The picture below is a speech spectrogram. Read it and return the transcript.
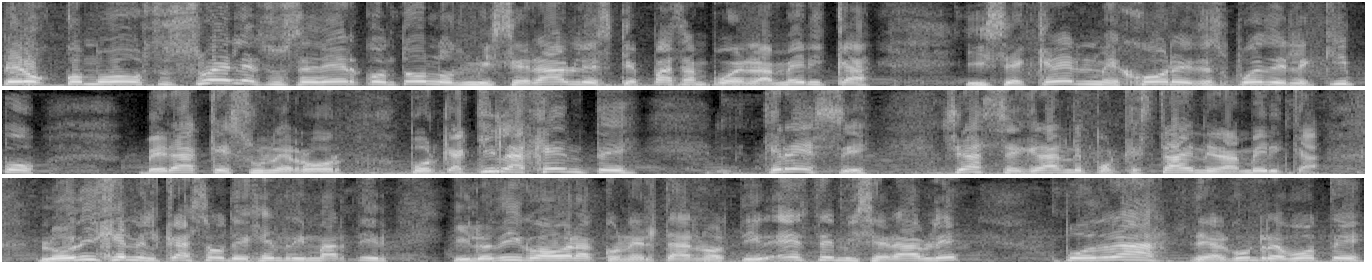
Pero como suele suceder con todos los miserables que pasan por el América y se creen mejores después del equipo, verá que es un error. Porque aquí la gente crece, se hace grande porque está en el América. Lo dije en el caso de Henry Martin y lo digo ahora con el Tan Ortiz. Este miserable podrá de algún rebote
